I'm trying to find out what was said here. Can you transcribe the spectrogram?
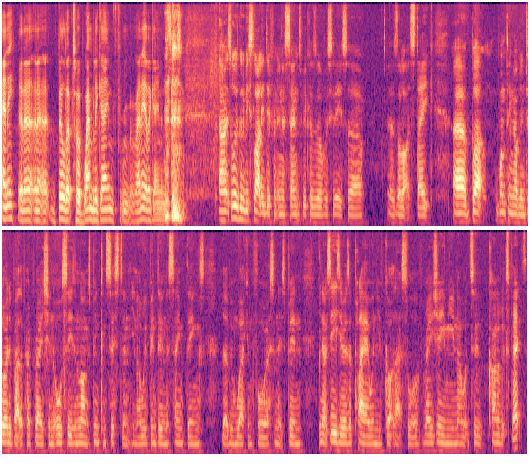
any in a, in a build up to a Wembley game from any other game in the season? It's always going to be slightly different in a sense because obviously it's, uh, there's a lot at stake. Uh, but one thing I've enjoyed about the preparation all season long has been consistent. You know, we've been doing the same things that have been working for us, and it's been, you know, it's easier as a player when you've got that sort of regime. You know what to kind of expect.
